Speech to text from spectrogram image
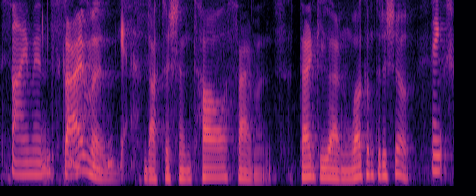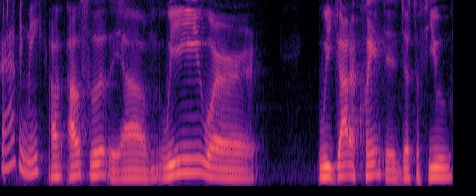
Simons. Simons. Yes. Dr. Chantal Simons. Thank you and welcome to the show. Thanks for having me. Ab- Absolutely. Um, we were, we got acquainted just a few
